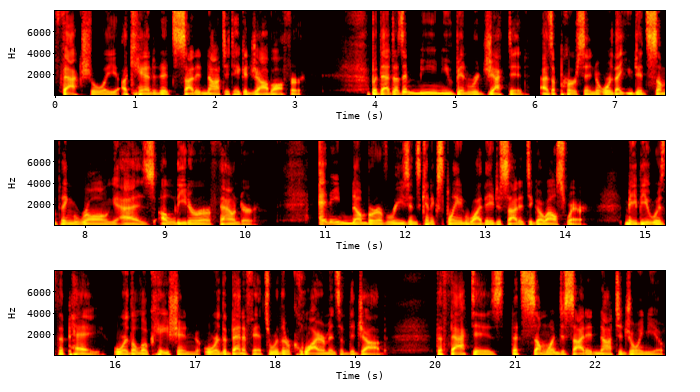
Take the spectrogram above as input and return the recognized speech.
factually, a candidate decided not to take a job offer. But that doesn't mean you've been rejected as a person or that you did something wrong as a leader or founder. Any number of reasons can explain why they decided to go elsewhere. Maybe it was the pay or the location or the benefits or the requirements of the job. The fact is that someone decided not to join you.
